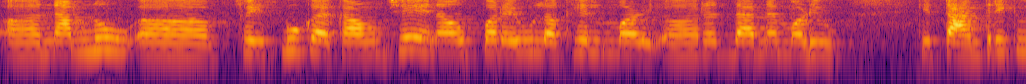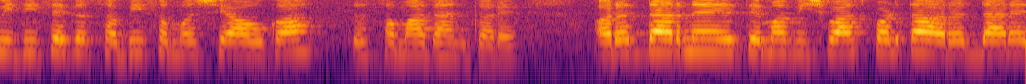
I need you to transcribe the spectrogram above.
નામનું ફેસબુક એકાઉન્ટ છે, એના ઉપર એવું લખેલ અરજદારને મળ્યું કે તાંત્રિક વિધિ છે કે સભી સમસ્યાઓ કા સમાધાન કરે. અરજદારને તેમાં વિશ્વાસ પડતા અરજદારે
